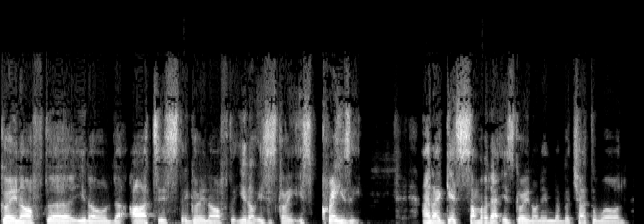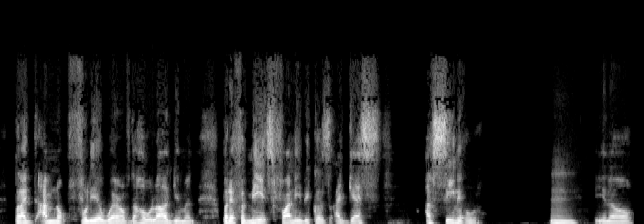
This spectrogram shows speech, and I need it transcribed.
going after, you know, the artists, they're going after, you know, it's just going, it's crazy. And I guess some of that is going on in the bachata world but I, am not fully aware of the whole argument. But for me, it's funny because I guess I've seen it all. Mm. You know,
